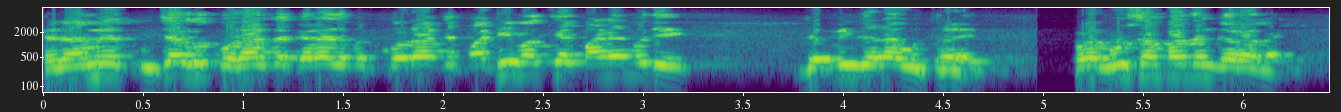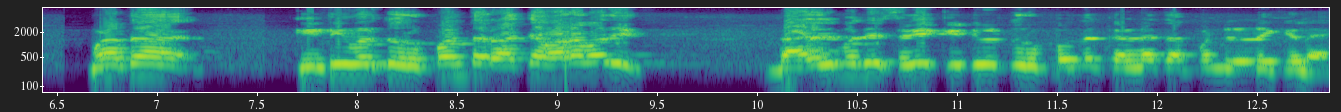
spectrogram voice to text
कारण आम्ही विचार करतो कोलारचा करायचा पण कोराडच्या पाठीमागच्या पाण्यामध्ये जमीन जरा उतरायची थोडं भूसंपादन करावं लागेल. मग आता केटीवरचं रूपांतर राज्यभरामध्ये बॅरेजमध्ये सगळे केटीवरचं रूपांतर करण्याचा आपण निर्णय केलाय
